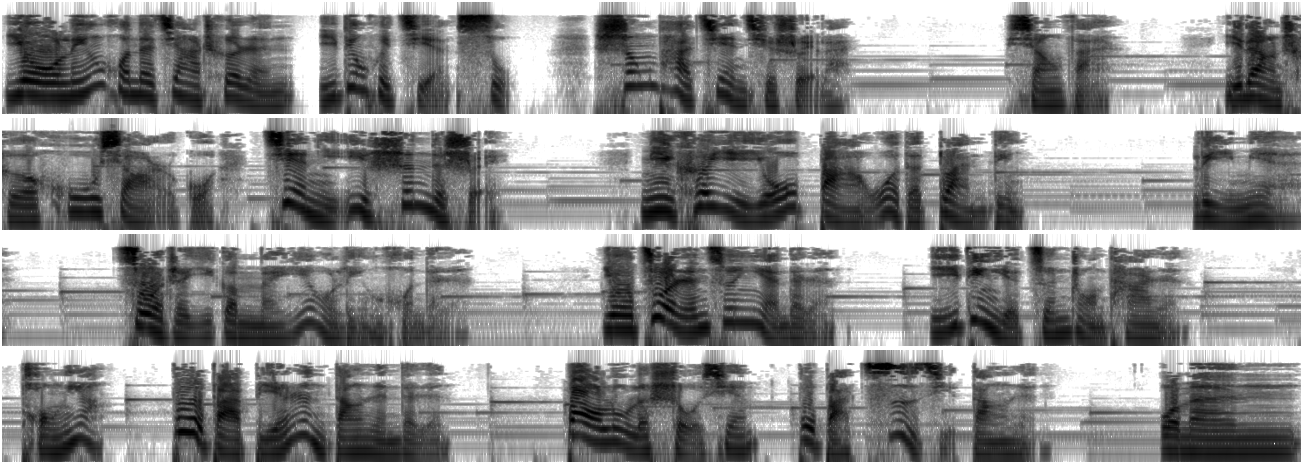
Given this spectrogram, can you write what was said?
有灵魂的驾车人一定会减速，生怕溅起水来。相反，一辆车呼啸而过，溅你一身的水，你可以有把握的断定，里面坐着一个没有灵魂的人。有做人尊严的人，一定也尊重他人。同样，不把别人当人的人，暴露了首先不把自己当人。我们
